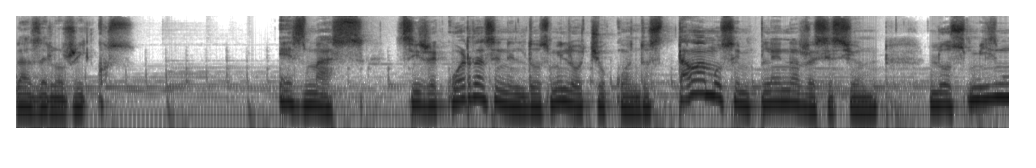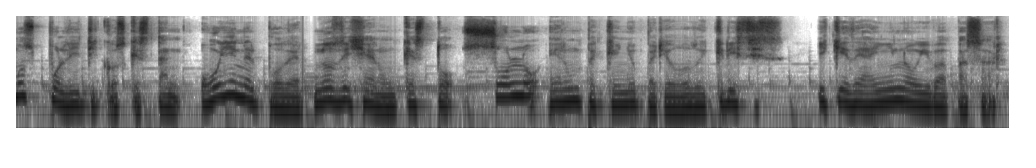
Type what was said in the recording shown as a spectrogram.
las de los ricos. Es más, si recuerdas en el 2008 cuando estábamos en plena recesión, los mismos políticos que están hoy en el poder nos dijeron que esto solo era un pequeño periodo de crisis y que de ahí no iba a pasar.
